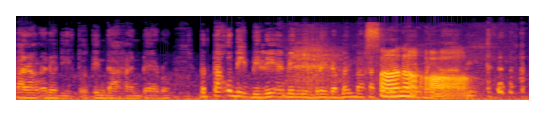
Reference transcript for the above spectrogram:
parang ano dito, tindahan. Pero, ba't pa ako bibili? I mean, libre naman. Baka Sana all.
